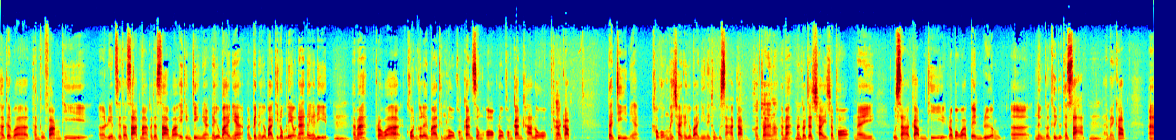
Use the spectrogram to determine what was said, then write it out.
ถ้าเกิดว่าท่านผู้ฟังที่เอ่อเรียนเศรษฐศาสตร์มาก็จะทราบว่าเอ๊ะจริงๆเนี่ยนโยบายเนี้ยมันเป็นนโยบายที่ล้มเหลวนะในอดีตอืมใช่ไหมเพราะว่าคนก็เลยมาถึงโลกของการส่งออกโลกของการค้าโลกครับนะครับ แต่จีนเนี่ยเขาก็คงไม่ใช้นโยบายนี้ในทุกอุตสาหกรรมเข้าใจละใช่ไหมมันก็จะใช้เฉพาะในอุตสาหกรรมที่เราบอกว่าเป็นเรื่องเอ่อหนึ่งก็คือยุทธศาสตร์อืมใช่ไหมครับอ่า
